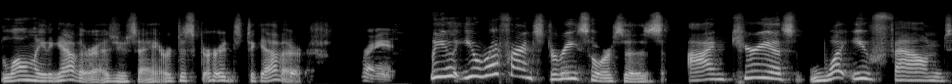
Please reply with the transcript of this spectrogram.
lonely together, as you say, or discouraged together. Right. Well, you, you referenced resources. I'm curious what you found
